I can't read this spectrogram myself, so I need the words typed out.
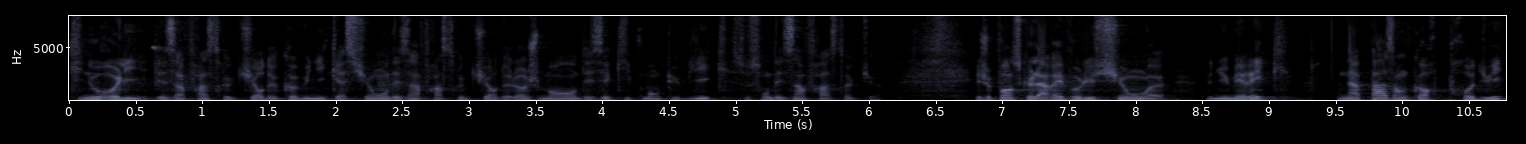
qui nous relient, des infrastructures de communication, des infrastructures de logement, des équipements publics, ce sont des infrastructures. Et je pense que la révolution euh, numérique n'a pas encore produit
